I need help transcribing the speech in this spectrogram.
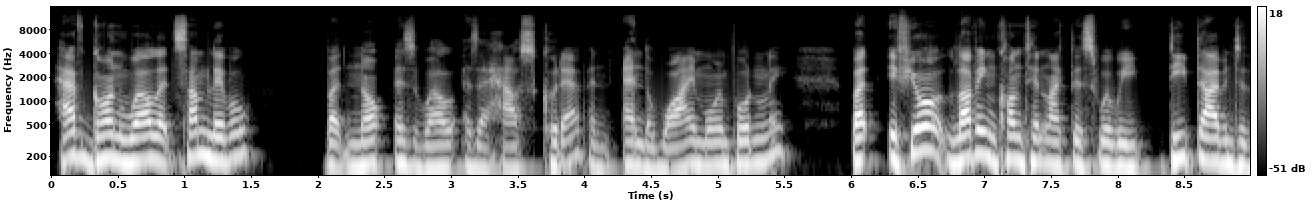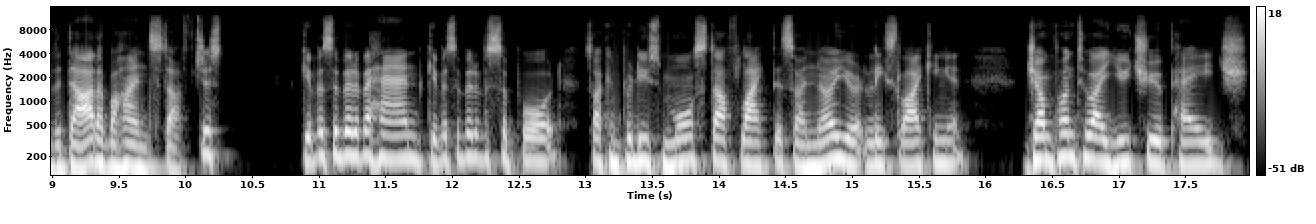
have gone well at some level, but not as well as a house could have, and, and the why, more importantly. But if you're loving content like this, where we deep dive into the data behind stuff, just give us a bit of a hand, give us a bit of a support so I can produce more stuff like this. I know you're at least liking it. Jump onto our YouTube page,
